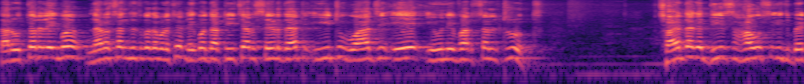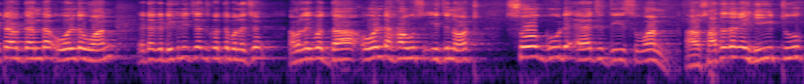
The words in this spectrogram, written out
তার উত্তরে লিখব ন্যারেশন কথা বলেছে, লিখব the teacher said that it was a universal truth ছয়ের দাগে this house is better than the old one এটাকে ডিগ্রি চেঞ্জ করতে বলেছে। আমরা লিখব the old house is not so good as this one আর সাথে দাগে হি টুক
